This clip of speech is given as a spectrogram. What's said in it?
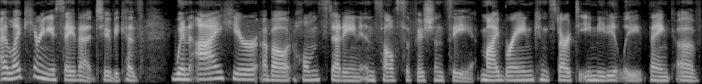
I like hearing you say that too, because when I hear about homesteading and self sufficiency, my brain can start to immediately think of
